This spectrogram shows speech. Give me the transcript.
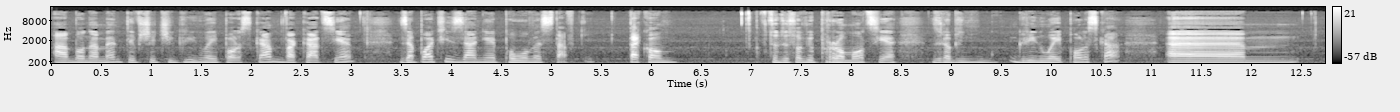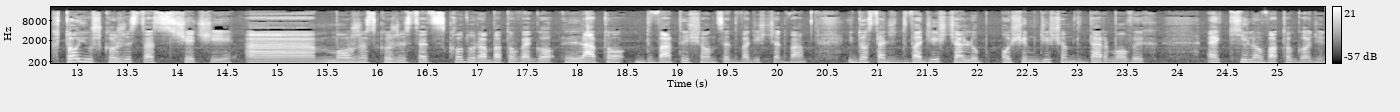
abonamenty w sieci Greenway Polska, wakacje, zapłaci za nie połowę stawki. Taką w cudzysłowie promocję zrobi Greenway Polska. Kto już korzysta z sieci, może skorzystać z kodu rabatowego LATO 2022 i dostać 20 lub 80 darmowych e, kilowatogodzin.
